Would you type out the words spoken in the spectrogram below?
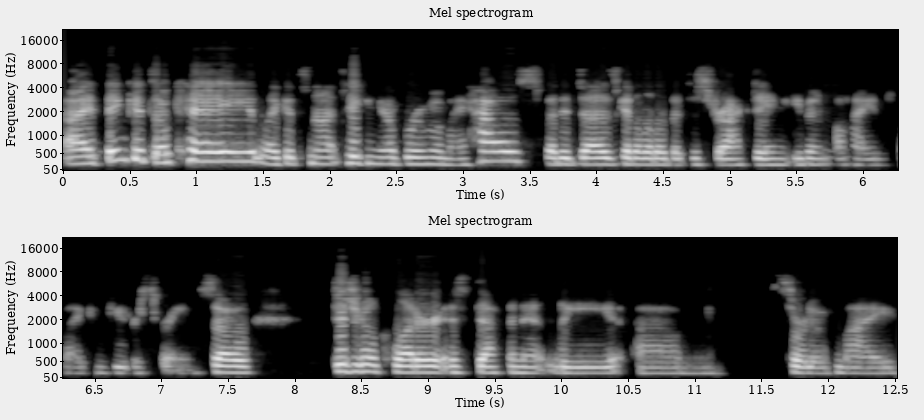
I think it's okay. Like it's not taking up room in my house, but it does get a little bit distracting even mm-hmm. behind my computer screen. So digital clutter is definitely um, sort of my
